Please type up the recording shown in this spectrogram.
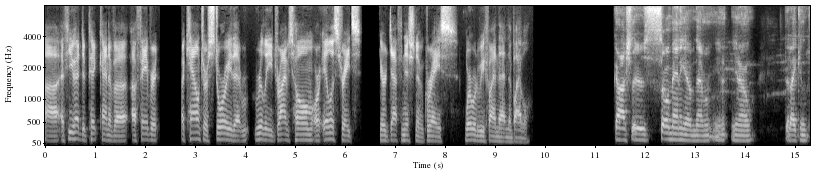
Uh, if you had to pick kind of a, a favorite account or story that really drives home or illustrates your definition of grace, where would we find that in the Bible? Gosh, there's so many of them, you know, that I can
